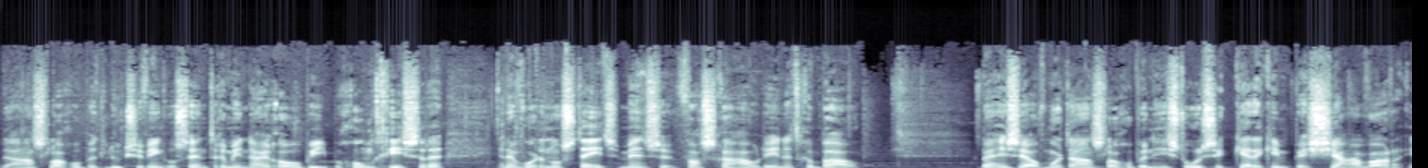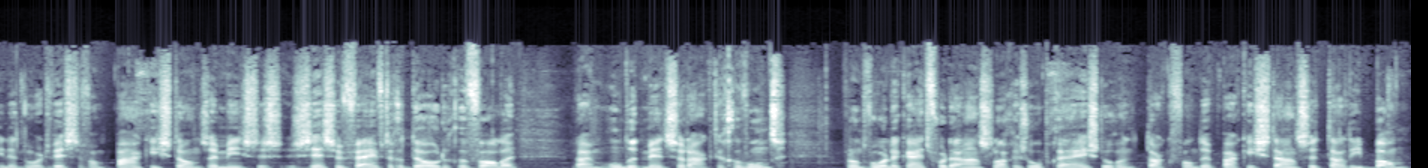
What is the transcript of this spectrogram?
De aanslag op het luxe winkelcentrum in Nairobi begon gisteren... en er worden nog steeds mensen vastgehouden in het gebouw. Bij een zelfmoordaanslag op een historische kerk in Peshawar... in het noordwesten van Pakistan zijn minstens 56 doden gevallen. Ruim 100 mensen raakten gewond. Verantwoordelijkheid voor de aanslag is opgeëist... door een tak van de Pakistanse Taliban.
